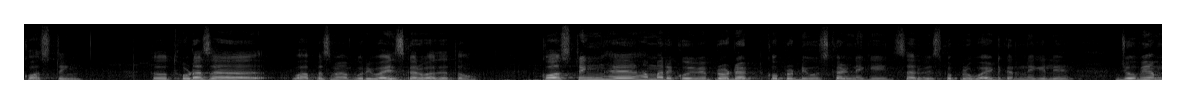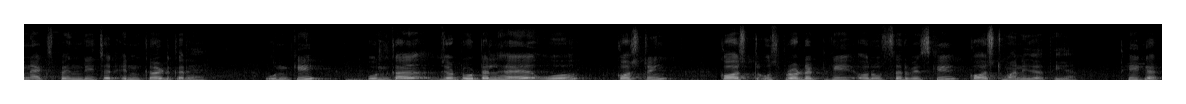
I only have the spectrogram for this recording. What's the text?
costing. तो थोड़ा सा वापस मैं आपको रिवाइज करवा देता हूँ। कॉस्टिंग है हमारे कोई भी प्रोडक्ट को प्रोड्यूस करने की, सर्विस को प्रोवाइड करने के लिए, जो भी हमने एक्सपेंडिचर इनकर्ड करे उनकी, उनका जो टोटल है वो कॉस्टिंग कॉस्ट उस प्रोडक्ट की और उस सर्विस की कॉस्ट मानी जाती है। ठीक है?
